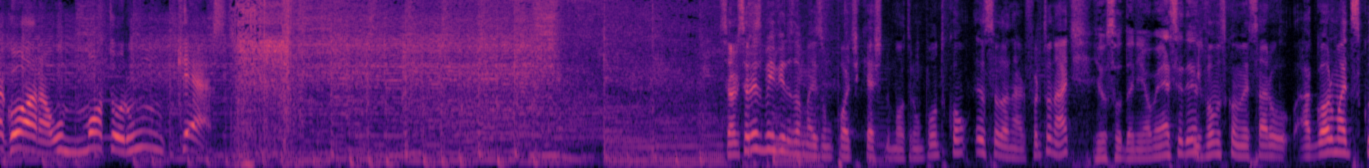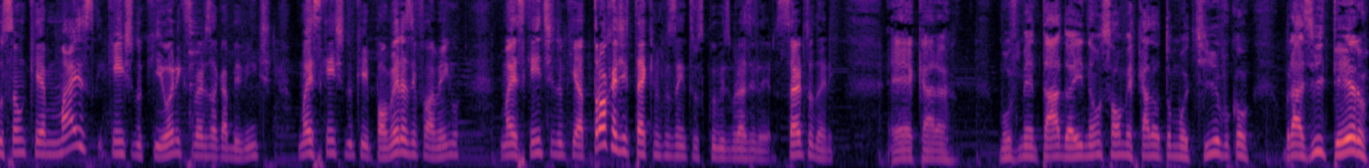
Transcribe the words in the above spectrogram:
agora o Motor 1 Cast. Senhoras e senhores, bem-vindos a mais um podcast do Motor1.com. Eu sou o Leonardo Fortunati. Eu sou o Daniel E Messeder. vamos começar o- agora uma discussão que é mais quente do que Onix versus HB20, mais quente do que Palmeiras e Flamengo, mais quente do que a troca de técnicos entre os clubes brasileiros. Certo, Dani? É, cara, movimentado aí não só o mercado automotivo, com o Brasil inteiro,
